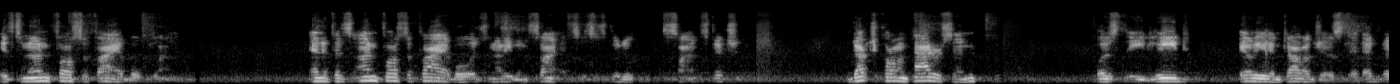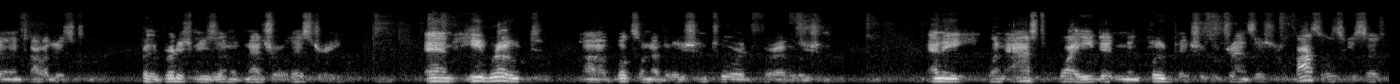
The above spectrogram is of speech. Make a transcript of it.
It's an unfalsifiable claim. And if it's unfalsifiable, it's not even science. It's as good as science fiction. Dr. Colin Patterson was the lead paleontologist, the head paleontologist for the British Museum of Natural History. And he wrote uh, books on evolution, toured for evolution. And he, when asked why he didn't include pictures of transitional fossils, he says,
